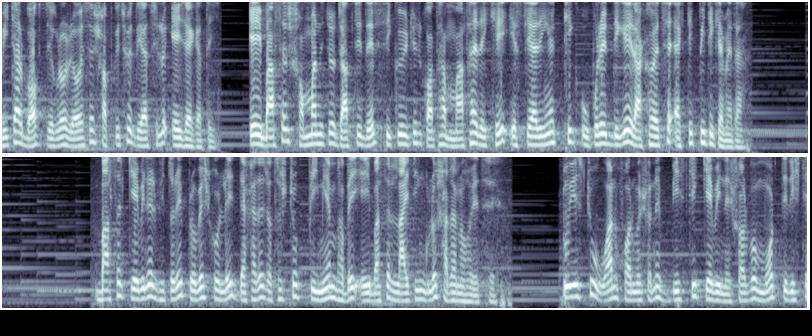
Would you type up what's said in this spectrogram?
মিটার বক্স যেগুলো রয়েছে, সবকিছুই দেওয়া ছিল এই জায়গাতেই। এই বাসের সম্মানিত যাত্রীদের সিকিউরিটির কথা মাথায় রেখেই স্টিয়ারিংয়ের ঠিক উপরের দিকেই রাখা হয়েছে একটি পিটি ক্যামেরা। বাসের কেবিনের ভিতরে প্রবেশ করলেই দেখা যায় যথেষ্ট প্রিমিয়ামভাবে এই বাসের লাইটিংগুলো সাজানো হয়েছে। টু ইস টু ওয়ান ফরমেশনে বিশটি কেবিনে সর্বমোট তিরিশটি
